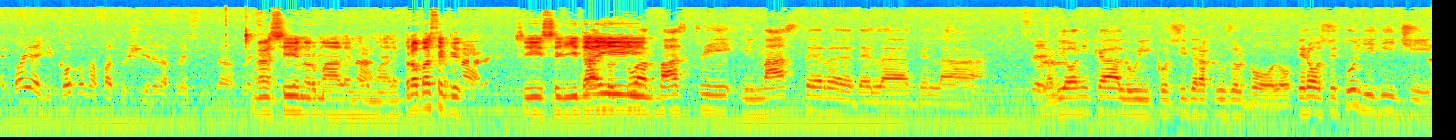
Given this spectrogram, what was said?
e poi di colpo mi ha fatto uscire da flessi da flessi- Ah sì, è normale, è normale. Però basta che... Sì, se gli Quando dai... tu abbassi il master della, della, dell'avionica, lui considera chiuso il volo. Però se tu gli dici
